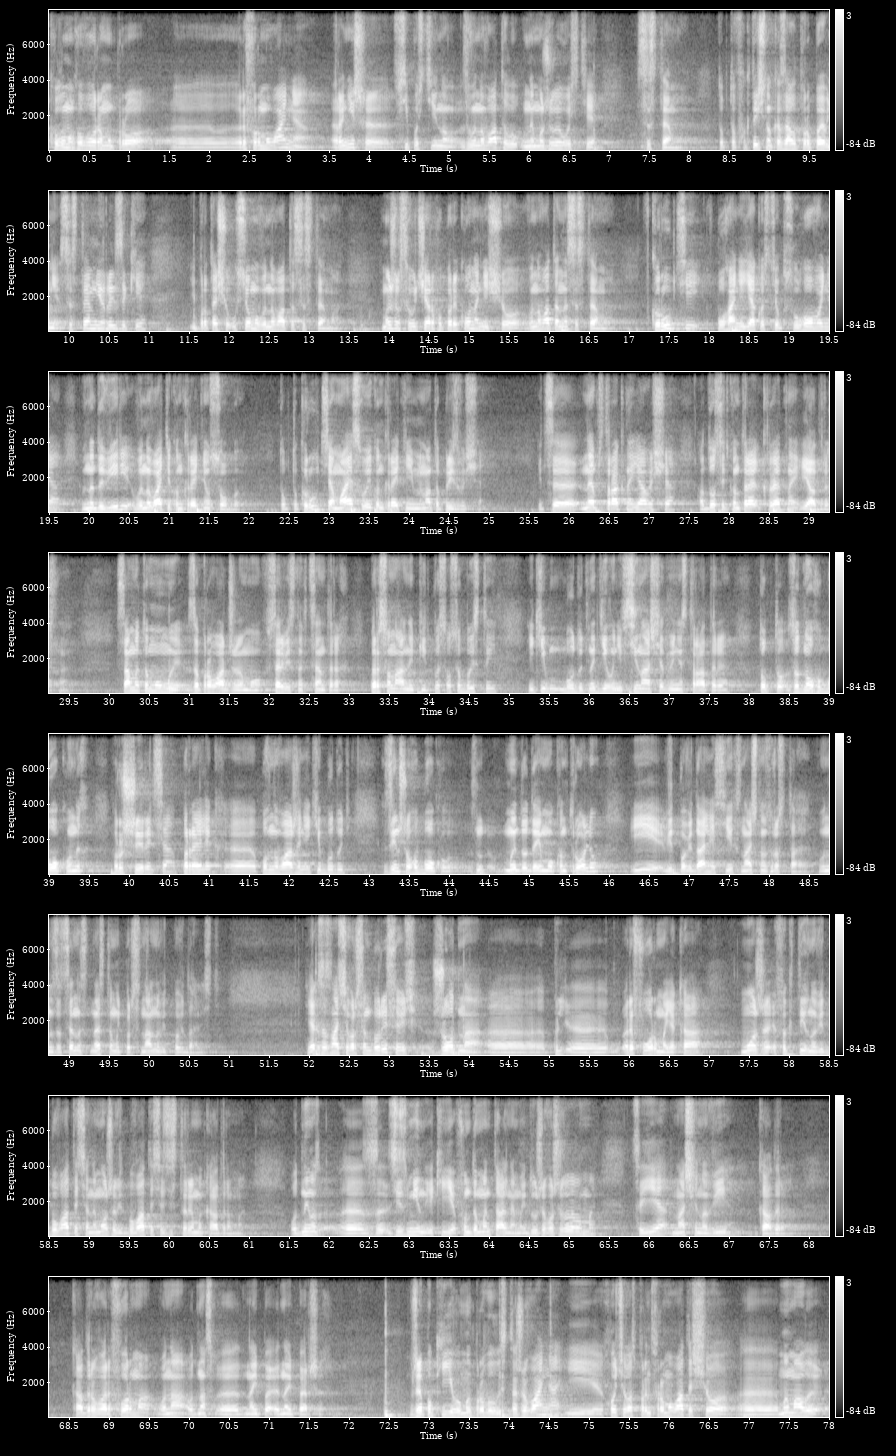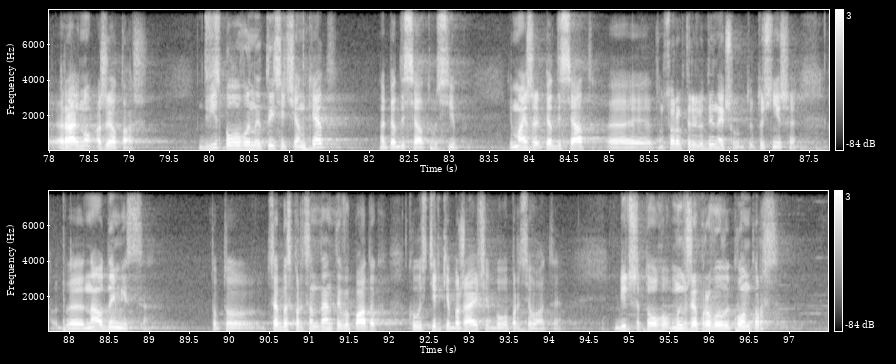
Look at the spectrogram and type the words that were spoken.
Коли ми говоримо про е, реформування, раніше всі постійно звинуватили у неможливості системи. Тобто, фактично казали про певні системні ризики і про те, що у всьому винувата система. Ми ж, в свою чергу, переконані, що винувата не система. В корупції, в поганій якості обслуговування, в недовірі винуваті конкретні особи. Тобто корупція має свої конкретні імена та прізвища. І це не абстрактне явище, а досить конкретне і адресне. Саме тому ми запроваджуємо в сервісних центрах персональний підпис особистий, яким будуть наділені всі наші адміністратори. Тобто, з одного боку, у них розшириться перелік е, повноважень, які будуть, з іншого боку, ми додаємо контролю, і відповідальність їх значно зростає. Вони за це нестимуть персональну відповідальність. Як зазначив Арсен Борисович, жодна е, е, реформа, яка може ефективно відбуватися, не може відбуватися зі старими кадрами. Одним е, зі змін, які є фундаментальними і дуже важливими, це є наші нові кадри. Кадрова реформа вона одна з найперших. Вже по Києву ми провели стажування і хочу вас проінформувати, що ми мали реально ажіотаж. Дві з половиною тисячі анкет на 50 осіб, і майже 50, е, там 43 людини, якщо точніше, е, на одне місце. Тобто це безпрецедентний випадок, коли стільки бажаючих було працювати. Більше того, ми вже провели конкурс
